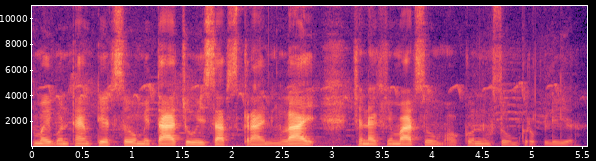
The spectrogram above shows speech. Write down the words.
ថ្មីបន្ថែមទៀតសូមមេត្តាជួយ Subscribe និង Like Channel ខ្ញុំបាទសូមអរគុណនិងសូមគោរពលា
